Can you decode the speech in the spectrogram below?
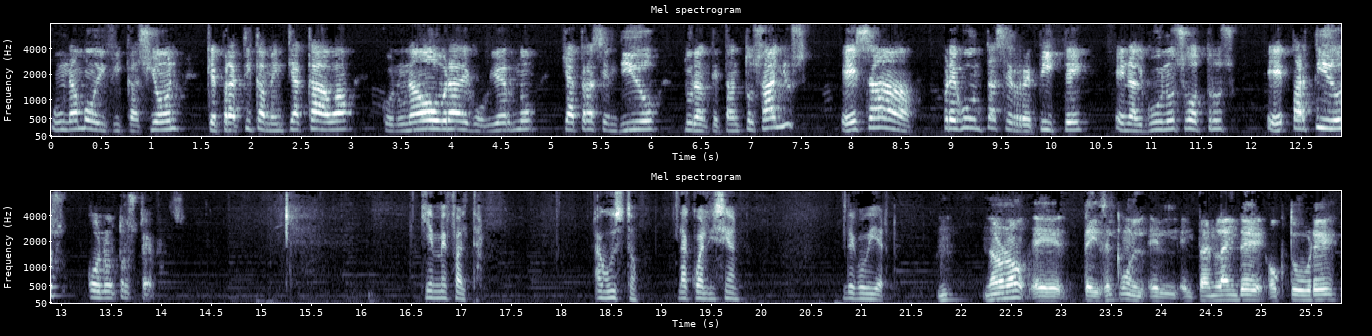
una modificación que prácticamente acaba con una obra de gobierno que ha trascendido durante tantos años. Esa pregunta se repite en algunos otros eh, partidos con otros temas. ¿Quién me falta? Augusto, la coalición de gobierno. Mm, no, no, no, eh, te dice como el, timeline de octubre.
